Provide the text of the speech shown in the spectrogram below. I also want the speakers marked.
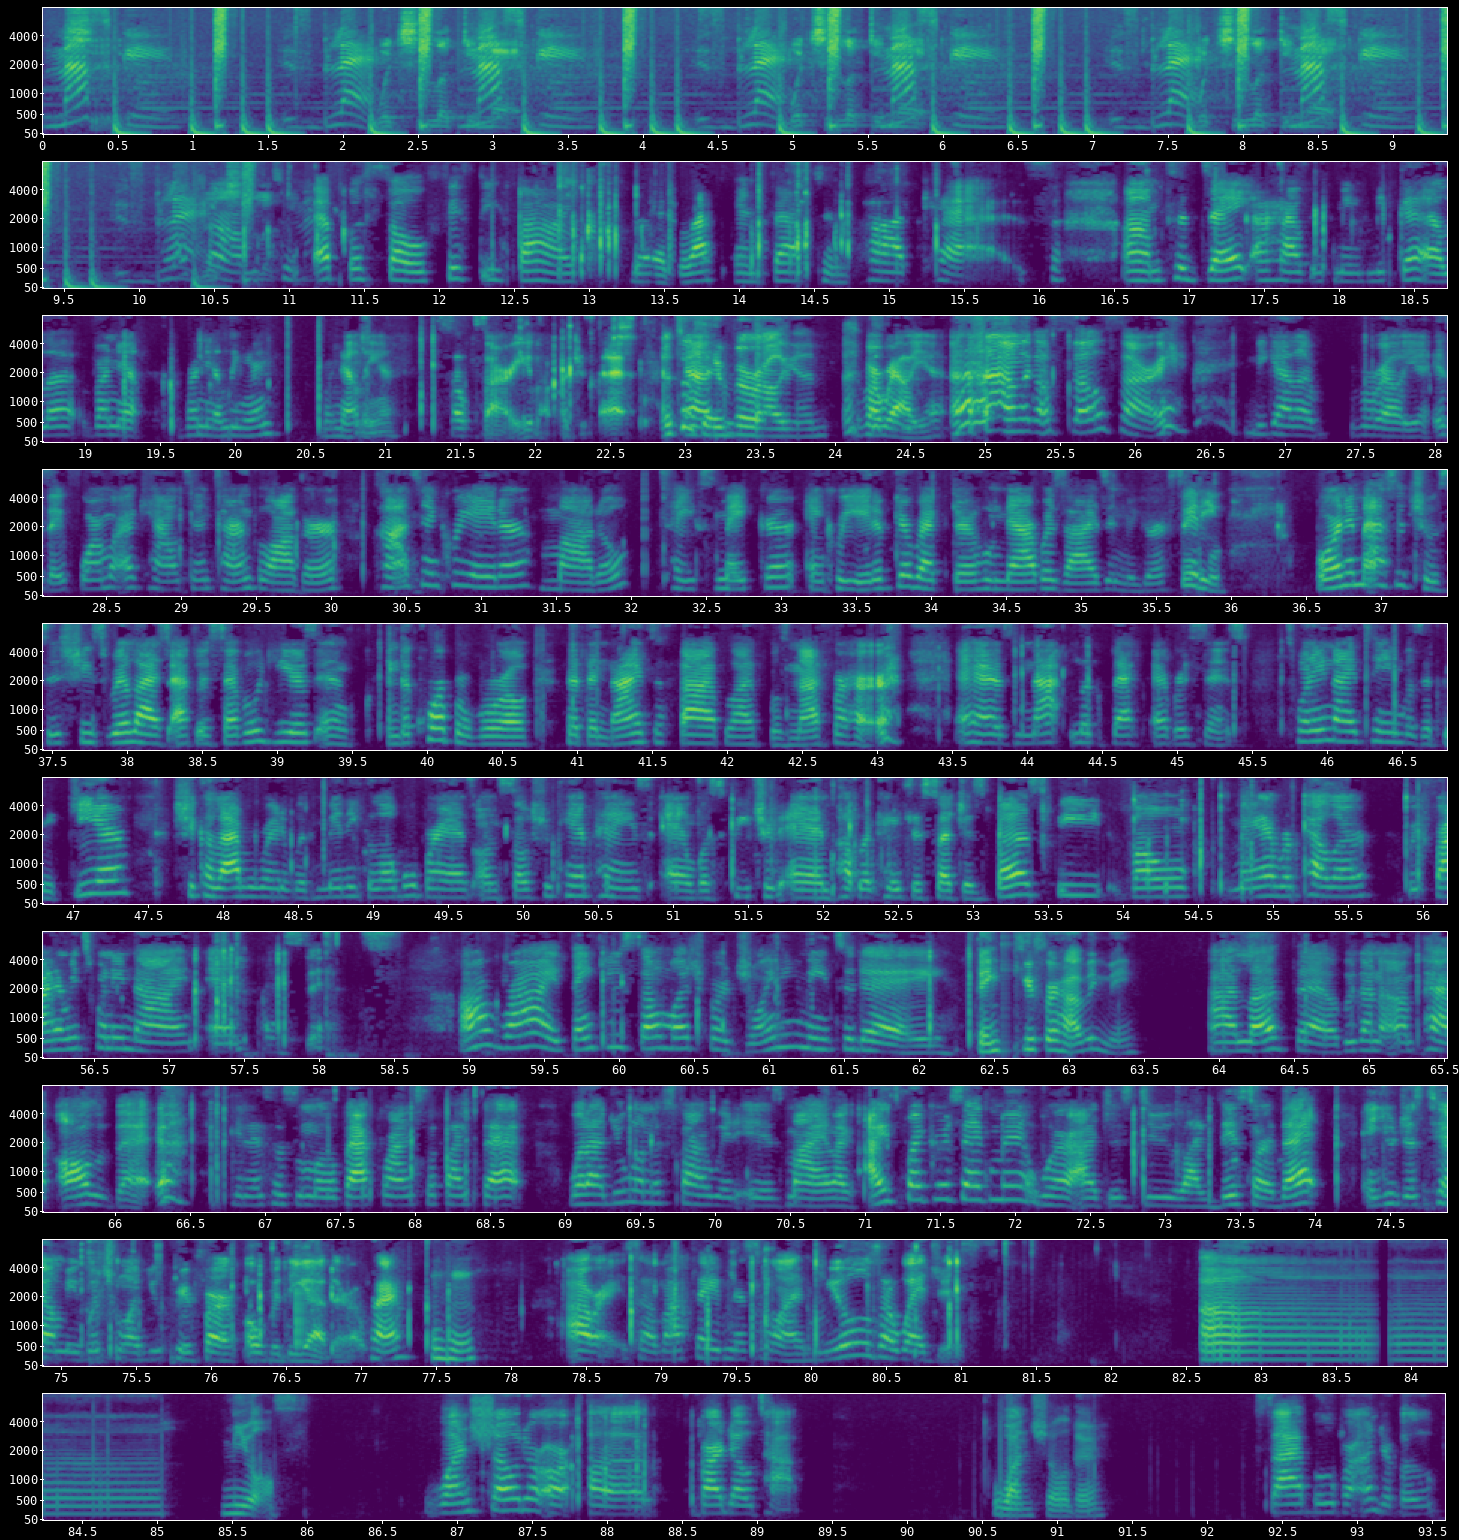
Speaker 1: My skin is black.
Speaker 2: What you looking
Speaker 1: My
Speaker 2: at?
Speaker 1: skin is black.
Speaker 2: What you looking
Speaker 1: My
Speaker 2: at?
Speaker 1: skin is black.
Speaker 2: What you looking
Speaker 1: My
Speaker 2: at?
Speaker 1: skin is black.
Speaker 3: Welcome to episode 55 of the Black and Fashion podcast. Um, today I have with me Michaela Vernell- Vernellian. Vernellian. So sorry if I butchered that.
Speaker 4: It's okay, Varelian.
Speaker 3: Varelia. I'm like, I'm so sorry. Michaela Varelia is a former accountant turned blogger, content creator, model, tastemaker, and creative director who now resides in New York City. Born in Massachusetts, she's realized after several years in, in the corporate world that the nine to five life was not for her and has not looked back ever since. 2019 was a big year. She collaborated with many global brands on social campaigns and was featured in publications such as BuzzFeed, Vogue, Man Repeller, Refinery 29, and Essence. All right. Thank you so much for joining me today.
Speaker 4: Thank you for having me.
Speaker 3: I love that. We're gonna unpack all of that, get into some little background and stuff like that. What I do want to start with is my like icebreaker segment where I just do like this or that, and you just tell me which one you prefer over the other. Okay.
Speaker 4: Mm-hmm.
Speaker 3: All right. So my favorite one: mules or wedges.
Speaker 4: Uh, mules.
Speaker 3: One shoulder or a Bardot top.
Speaker 4: One shoulder.
Speaker 3: Side boob or under boob.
